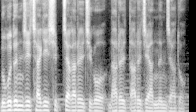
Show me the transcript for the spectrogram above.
누구든지 자기 십자가를 지고 나를 따르지 않는 자도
